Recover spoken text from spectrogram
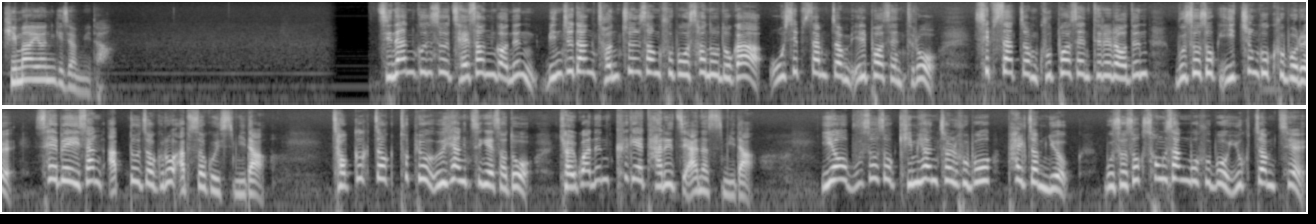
김아연 기자입니다. 지난 군수 재선거는 민주당 전춘성 후보 선호도가 53.1%로 14.9%를 얻은 무소속 이충국 후보를 3배 이상 압도적으로 앞서고 있습니다. 적극적 투표 의향층에서도 결과는 크게 다르지 않았습니다. 이어 무소속 김현철 후보 8.6, 무소속 송상무 후보 6.7,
